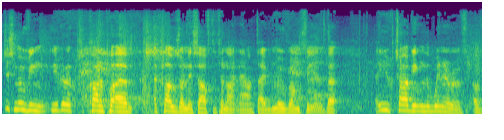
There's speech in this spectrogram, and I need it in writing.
just moving, you're going to kind of put a, a close on this after tonight now, David. Move on for you. But are you targeting the winner of, of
